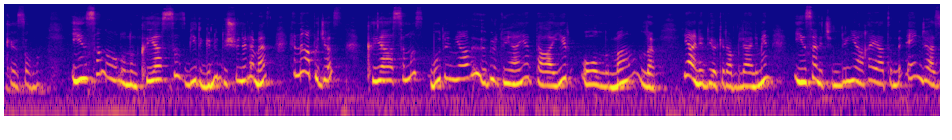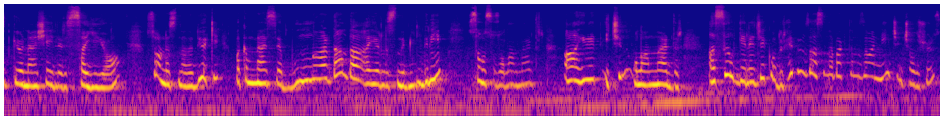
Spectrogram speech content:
kıyas olmalı. İnsanoğlunun kıyassız bir günü düşünülemez. He, ne yapacağız? Kıyasımız bu dünya ve öbür dünyaya dair olmalı. Yani diyor ki Rabbül Alemin insan için dünya hayatında en cazip görünen şeyleri sayıyor. Sonrasında da diyor ki bakın ben size bunlardan daha hayırlısını bildireyim. Sonsuz olanlardır. Ahiret için olanlardır. Asıl gelecek odur. Hepimiz aslında baktığımız zaman ne için çalışıyoruz?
